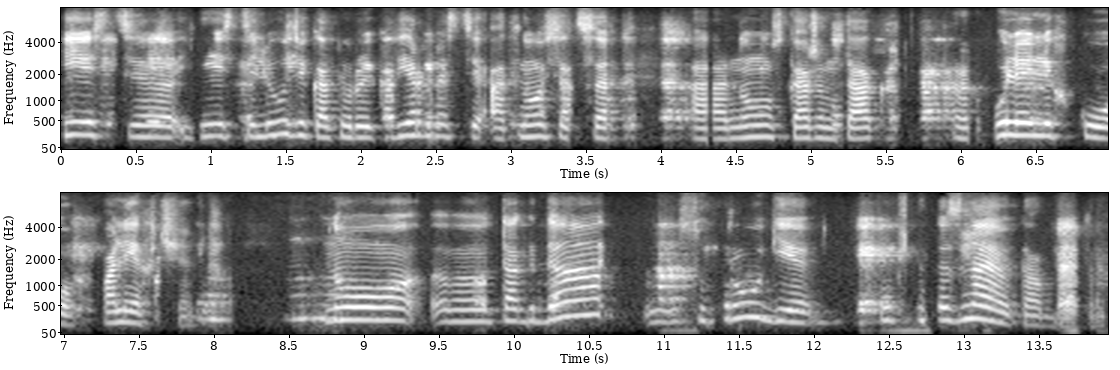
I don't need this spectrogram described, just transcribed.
есть, э, есть люди, которые к верности относятся, а, ну, скажем так, более легко, полегче. Но тогда супруги, в общем-то, знают об этом.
